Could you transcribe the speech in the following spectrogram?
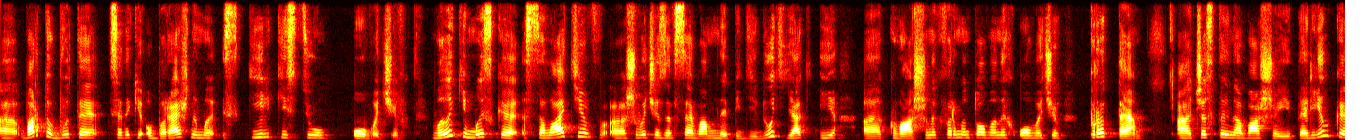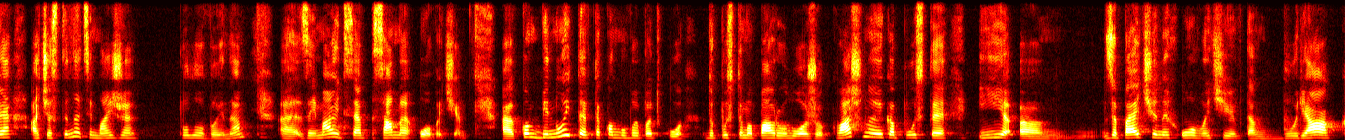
Е, Варто бути все-таки обережними з кількістю овочів. Великі миски салатів швидше за все вам не підійдуть, як і квашених ферментованих овочів. Проте частина вашої тарілки, а частина це майже половина, е, займають се- саме овочі. Е, Комбінуйте в такому випадку, допустимо, пару ложок квашеної капусти і е, запечених овочів, там буряк,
